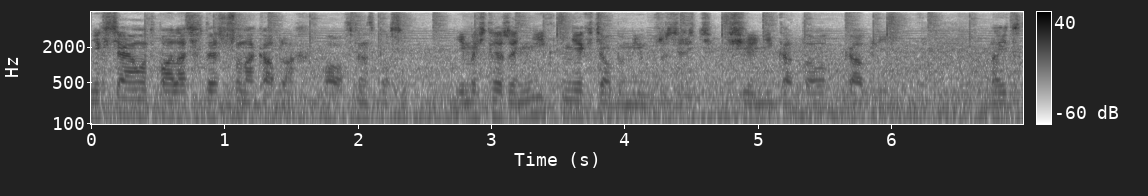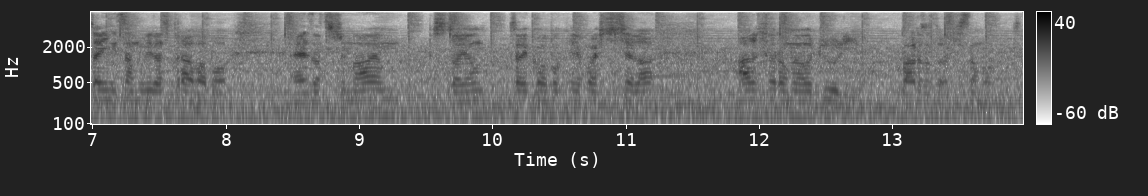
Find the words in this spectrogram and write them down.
nie chciałem odpalać w deszczu na kablach. O, w ten sposób. I myślę, że nikt nie chciałby mi użyczyć silnika do kabli. No i tutaj niesamowita sprawa, bo e, zatrzymałem stojącego obok mnie właściciela Alfa Romeo Giulia. Bardzo drogi samochód.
